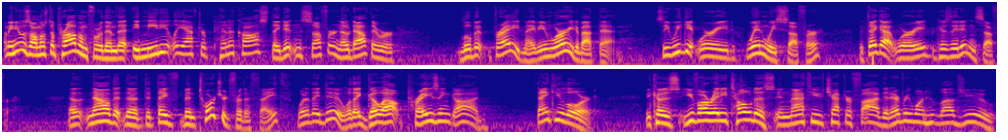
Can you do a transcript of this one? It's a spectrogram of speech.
I mean, it was almost a problem for them that immediately after Pentecost they didn't suffer. No doubt they were a little bit afraid, maybe, and worried about that. See, we get worried when we suffer, but they got worried because they didn't suffer. Now that, the, that they've been tortured for their faith, what do they do? Well, they go out praising God. Thank you, Lord, because you've already told us in Matthew chapter 5 that everyone who loves you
